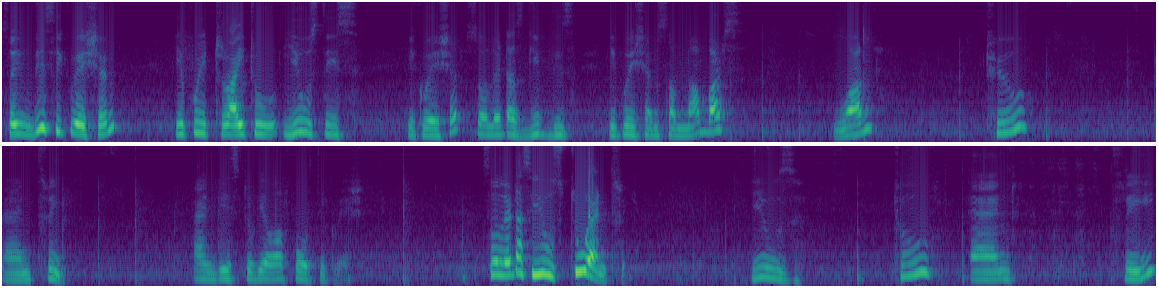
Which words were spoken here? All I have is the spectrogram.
So, in this equation if we try to use this equation. So, let us give this equation some numbers 1, 2 and 3 and this to be our fourth equation. So, let us use 2 and 3, use 2 and 3.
